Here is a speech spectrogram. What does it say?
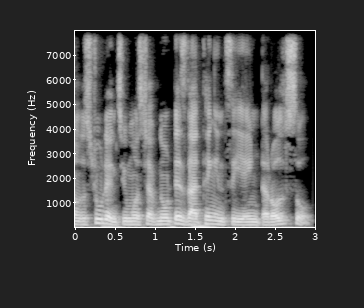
of the students. You must have noticed that thing in CA Inter also.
